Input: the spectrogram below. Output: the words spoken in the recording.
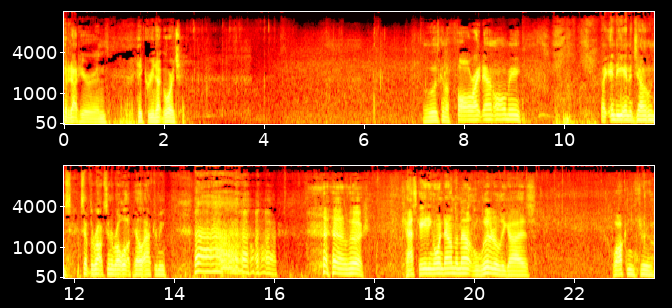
Put it out here in Hickory Nut Gorge. Oh, it's gonna fall right down on me. Like Indiana Jones, except the rock's gonna roll uphill after me. Ah! Look, cascading on down the mountain, literally, guys. Walking through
